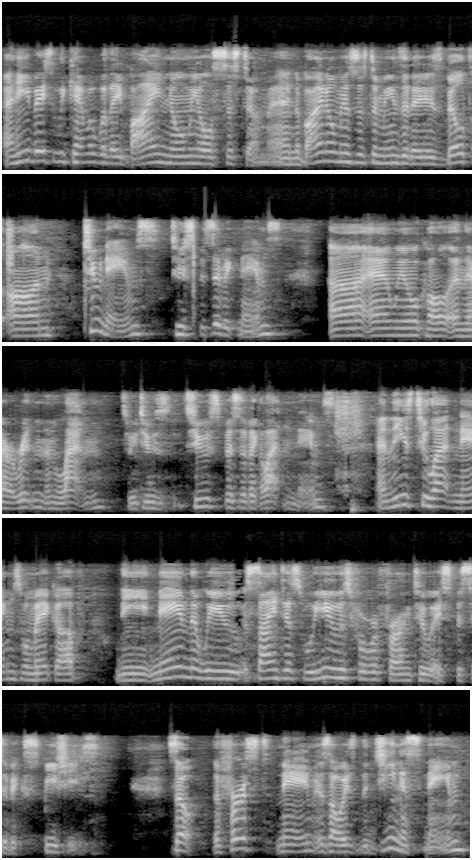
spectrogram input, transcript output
And he basically came up with a binomial system. And a binomial system means that it is built on two names, two specific names, uh, and we will call, and they're written in Latin, so we choose two specific Latin names. And these two Latin names will make up the name that we scientists will use for referring to a specific species. So the first name is always the genus name,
